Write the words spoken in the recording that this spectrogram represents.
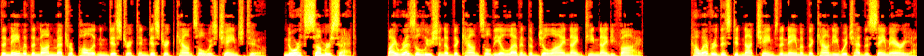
The name of the non-metropolitan district and district council was changed to North Somerset by resolution of the council the 11th of July 1995. However this did not change the name of the county which had the same area.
